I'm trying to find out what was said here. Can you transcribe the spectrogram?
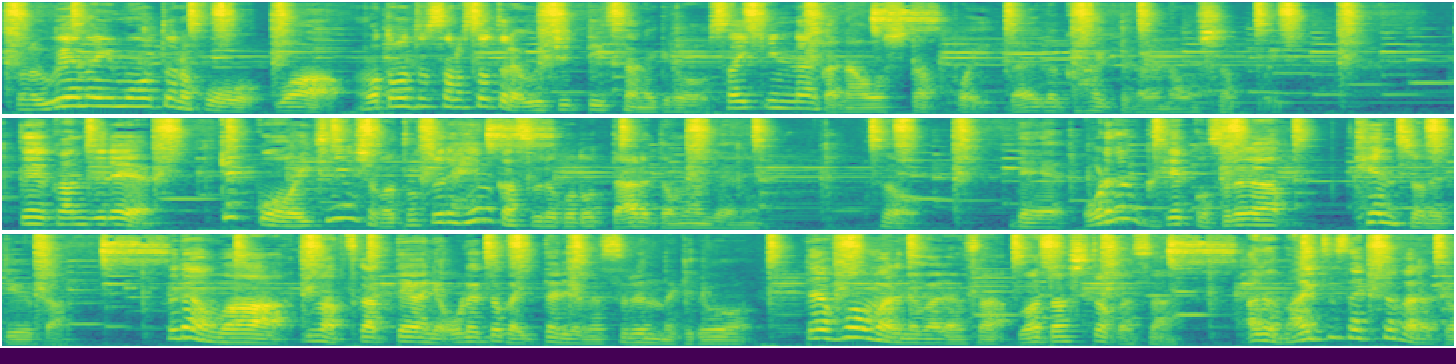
その上の妹の方はもともとその外ではうちって言ってたんだけど最近なんか直したっぽい。大学入ってから直したっぽい。っていう感じで結構一人称が途中で変化することってあると思うんだよね。そう。で俺なんか結構それが顕著でというか普段は今使ったように俺とか言ったりとかするんだけどでフォーマルの場合はさ私とかさあとバイト先とかだと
